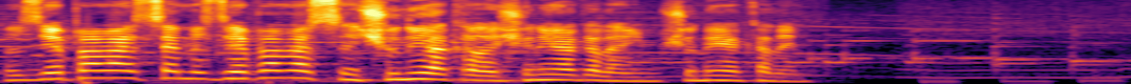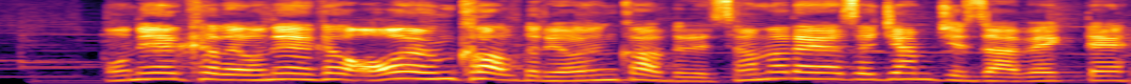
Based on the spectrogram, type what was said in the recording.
Hız yapamazsın hız yapamazsın. Şunu yakala şunu yakalayayım şunu yakalayayım. Onu yakala onu yakala. Aa ön kaldırıyor ön kaldırıyor. Sana da yazacağım ceza bekle.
